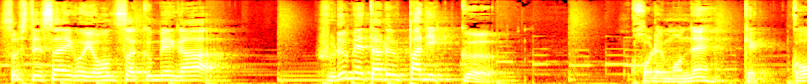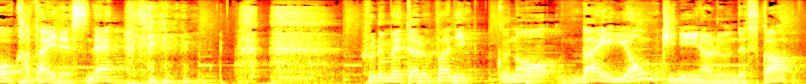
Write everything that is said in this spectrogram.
そして最後4作目が、フルメタルパニック。これもね、結構硬いですね。フルメタルパニックの第4期になるんですか？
